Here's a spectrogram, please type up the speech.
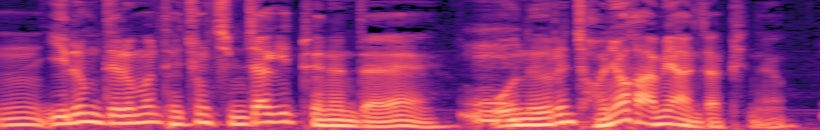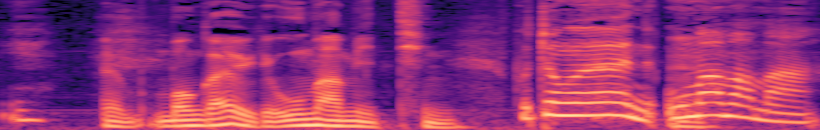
음, 이름 들으면 대충 짐작이 되는데 예. 오늘은 전혀 감이 안 잡히네요. 예. 예, 뭔가요? 이게 우마미틴. 보통은 우마마마, 네.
